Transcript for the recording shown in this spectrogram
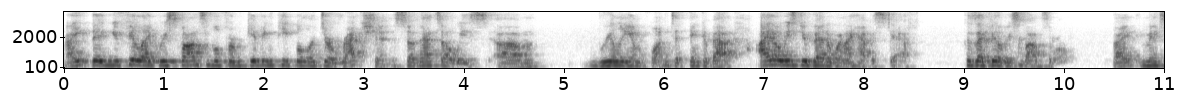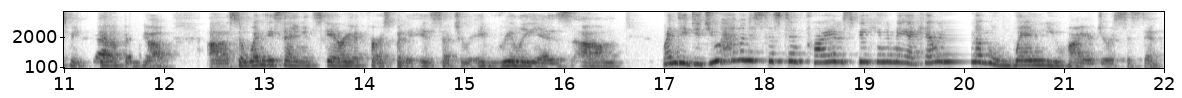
Right. Then you feel like responsible for giving people a direction. So that's always um, really important to think about. I always do better when I have a staff because I feel responsible, right? It makes me get up and go. Uh, so Wendy's saying it's scary at first, but it is such a, it really is. Um, Wendy, did you have an assistant prior to speaking to me? I can't remember when you hired your assistant.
